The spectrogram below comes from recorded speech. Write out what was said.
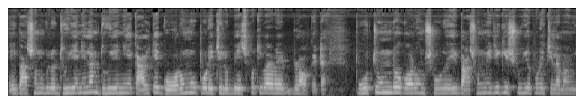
এই বাসনগুলো ধুয়ে নিলাম, ধুয়ে নিয়ে কালকে গরমও পড়েছিল, বৃহস্পতিবার ব্লক এটা। প্রচণ্ড গরম শরীর এই বাসন মেজে গিয়ে শুয়ে পড়েছিলাম আমি।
